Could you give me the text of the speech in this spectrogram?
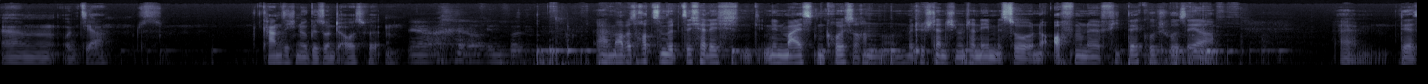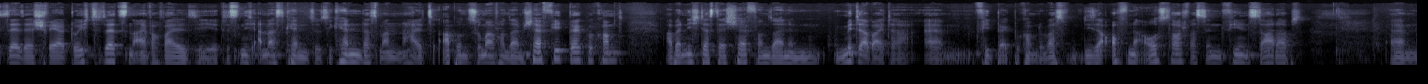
Ähm, und ja, das kann sich nur gesund auswirken. Ja, auf jeden Fall. Ähm, aber trotzdem wird sicherlich in den meisten größeren und mittelständischen Unternehmen ist so eine offene Feedback-Kultur sehr, ähm, der sehr, sehr schwer durchzusetzen, einfach weil sie das nicht anders kennen. So, sie kennen, dass man halt ab und zu mal von seinem Chef Feedback bekommt aber nicht, dass der Chef von seinem Mitarbeiter ähm, Feedback bekommt. Und was dieser offene Austausch, was in vielen Startups ähm,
